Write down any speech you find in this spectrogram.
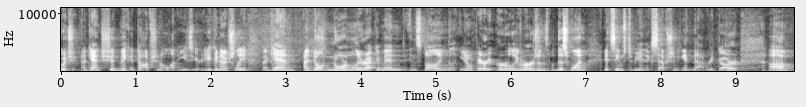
which again should make adoption a lot easier. You can actually, again, I don't normally recommend installing you know very early versions, but this one it seems to be an exception in that regard. Um,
